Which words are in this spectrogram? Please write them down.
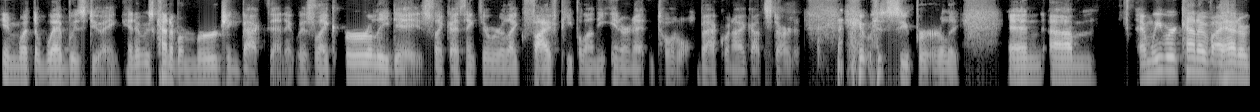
in what the web was doing. And it was kind of emerging back then. It was like early days. Like I think there were like five people on the internet in total back when I got started. it was super early. And, um, and we were kind of, I had a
